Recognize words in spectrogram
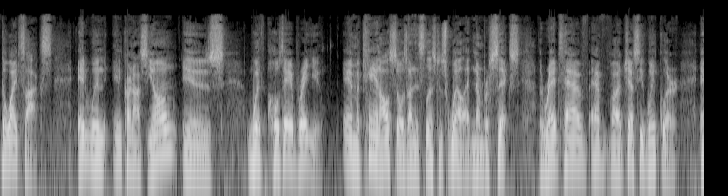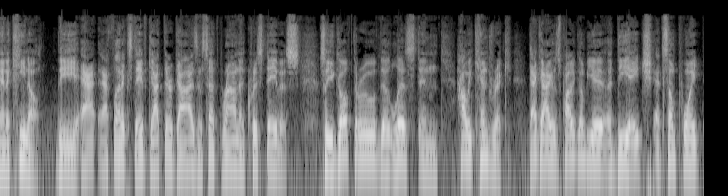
The White Sox. Edwin Encarnacion is with Jose Abreu. And McCann also is on this list as well at number six. The Reds have have uh, Jesse Winker and Aquino the Athletics, they've got their guys and Seth Brown and Chris Davis. So you go through the list and Howie Kendrick that guy is probably going to be a, a, DH at some point,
